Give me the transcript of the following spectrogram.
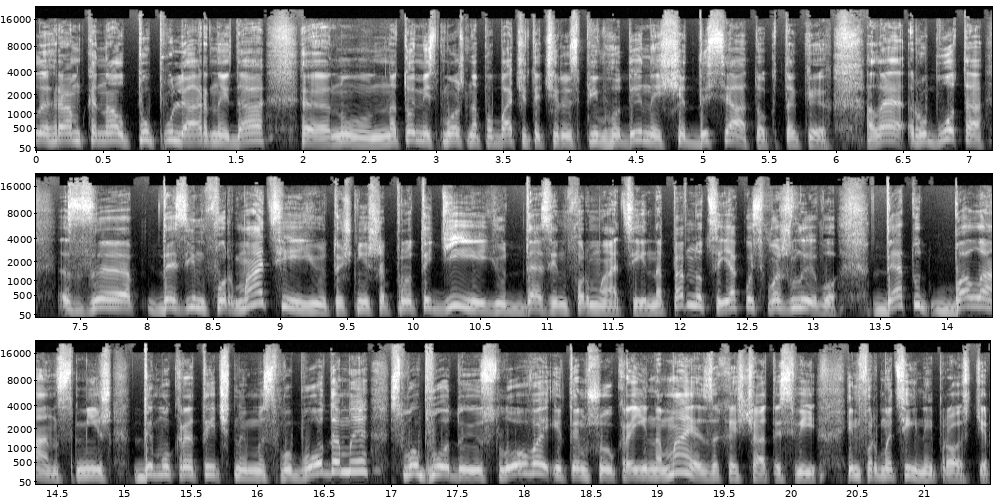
телеграм-канал популярний, да е, ну натомість можна побачити через півгодини ще десяток таких. Але робота з дезінформацією, точніше, протидією дезінформації, напевно, це якось важливо. Де тут баланс між демократичними свободами, свободою слова і тим, що Україна має захищати свій інформаційний простір?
